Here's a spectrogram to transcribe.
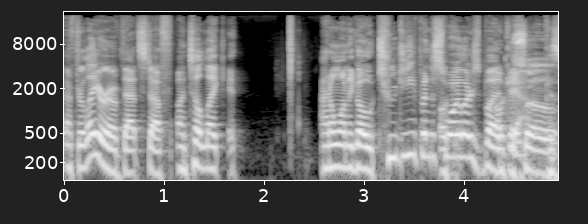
after layer of that stuff until like it, i don't want to go too deep into spoilers but Okay, yeah. So- because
